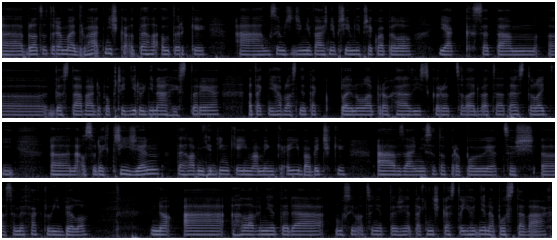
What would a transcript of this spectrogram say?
Eh, byla to teda moje druhá knížka od téhle autorky a musím říct, že mě vážně příjemně překvapilo, jak se tam uh, dostává do popředí rodinná historie a ta kniha vlastně tak plynule prochází skoro celé 20. století na osudech tří žen, té hlavní hrdinky, její maminky a její babičky a vzájemně se to propojuje, což uh, se mi fakt líbilo. No a hlavně teda musím ocenit to, že ta knížka stojí hodně na postavách,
